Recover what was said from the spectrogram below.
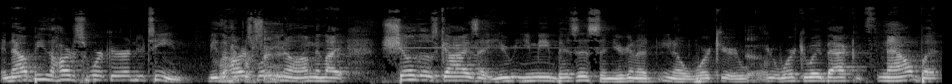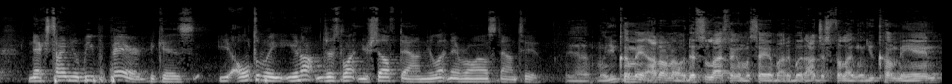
And now be the hardest worker on your team. Be the hardest worker. You know, I mean, like show those guys that you you mean business, and you're gonna you know work your your work your way back now. But next time you'll be prepared because you, ultimately you're not just letting yourself down; you're letting everyone else down too. Yeah, when you come in, I don't know. This is the last thing I'm gonna say about it, but I just feel like when you come in,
